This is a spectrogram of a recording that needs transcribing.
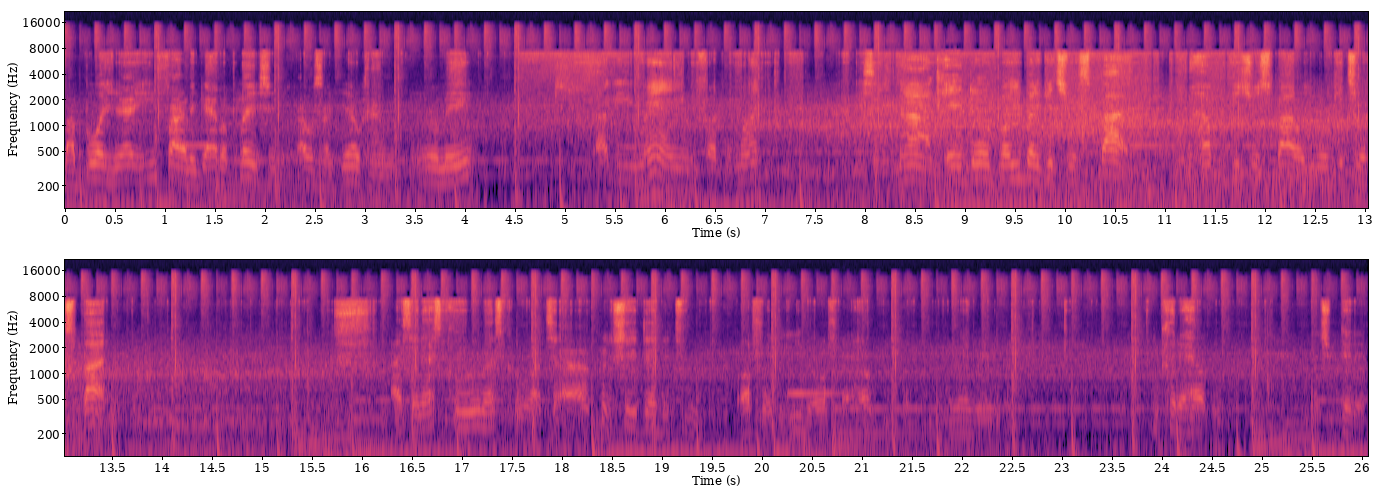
My boy, he, finally got a place, and I was like, yo, kind you know what I mean? I'll give you rent, you fucking money. He said, nah, I can't do it, bro. You better get you a spot. I'm gonna help you get you a spot, or you gonna get you a spot. I said, that's cool, that's cool. I, appreciate that that you offered, you know, offered to help me. You know what I mean? You could have helped me, but you didn't.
